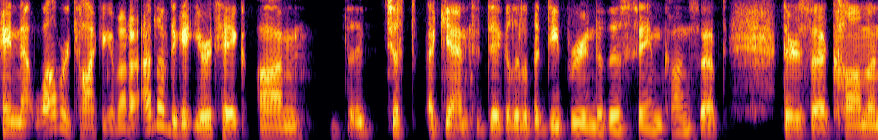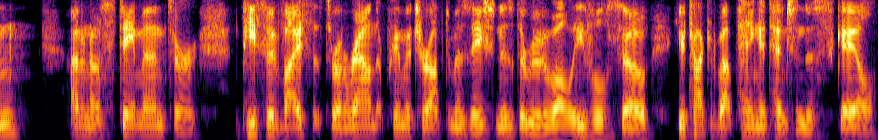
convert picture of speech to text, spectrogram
Hey, now while we're talking about it, I'd love to get your take on the, just again to dig a little bit deeper into this same concept. There's a common I don't know, statement or piece of advice that's thrown around that premature optimization is the root of all evil. So you're talking about paying attention to scale.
